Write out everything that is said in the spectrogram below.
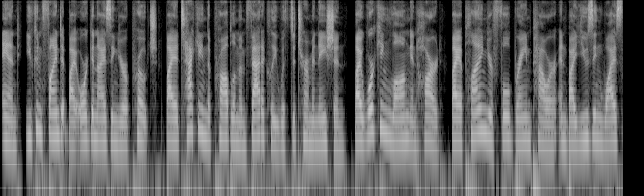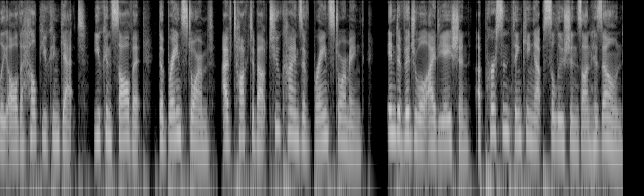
And you can find it by organizing your approach, by attacking the problem emphatically with determination, by working long and hard, by applying your full brain power, and by using wisely all the help you can get. You can solve it. The brainstormed. I've talked about two kinds of brainstorming individual ideation, a person thinking up solutions on his own,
